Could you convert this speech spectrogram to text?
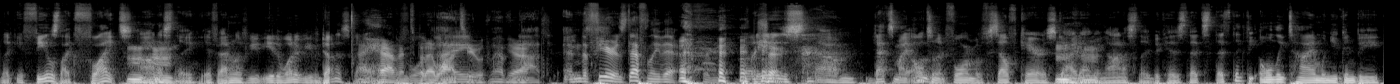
like it feels like flights, honestly. If I don't know if you either one of you have done a skydive. Mm-hmm. I haven't, before, but I I want to. have Yeah. not, and the fear is definitely there. for me. But sure. is, um, that's my ultimate form of self care is skydiving, honestly, because that's that's like the only time when you can be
